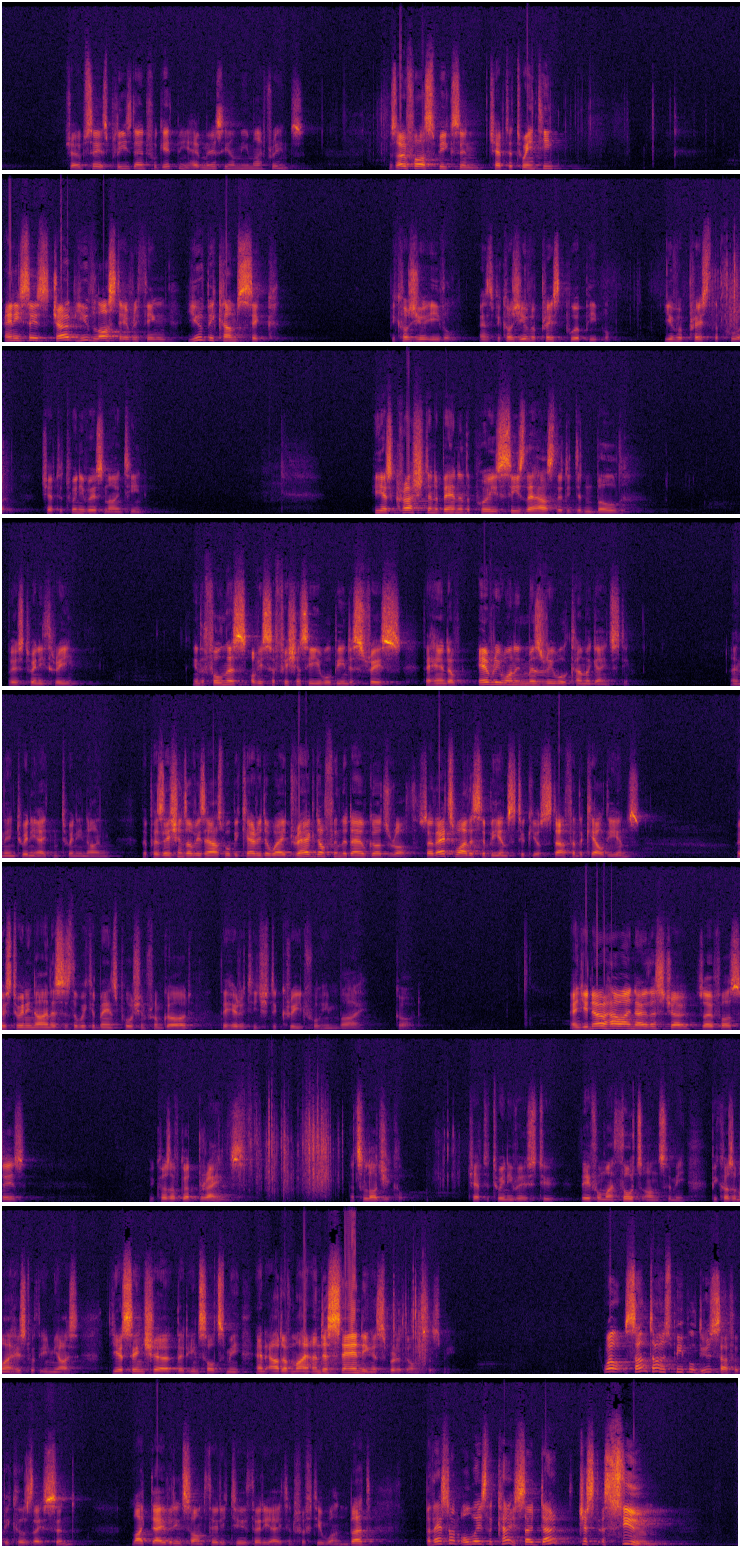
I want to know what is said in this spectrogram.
Job says, Please don't forget me. Have mercy on me, my friends. Zophar speaks in chapter 20. And he says, Job, you've lost everything. You've become sick because you're evil. And it's because you've oppressed poor people. You've oppressed the poor chapter 20, verse 19. He has crushed and abandoned the poor. He seized the house that he didn't build. Verse 23. In the fullness of his sufficiency, he will be in distress. The hand of everyone in misery will come against him. And then 28 and 29. The possessions of his house will be carried away, dragged off in the day of God's wrath. So that's why the Sabaeans took your stuff and the Chaldeans. Verse 29 This is the wicked man's portion from God the heritage decreed for him by God. And you know how I know this, Job? Zophar says? Because I've got brains. That's logical. Chapter 20, verse 2. Therefore, my thoughts answer me because of my haste within me. I hear censure that insults me, and out of my understanding, a spirit answers me. Well, sometimes people do suffer because they sinned, like David in Psalm 32, 38, and 51. But but that's not always the case. So don't just assume,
